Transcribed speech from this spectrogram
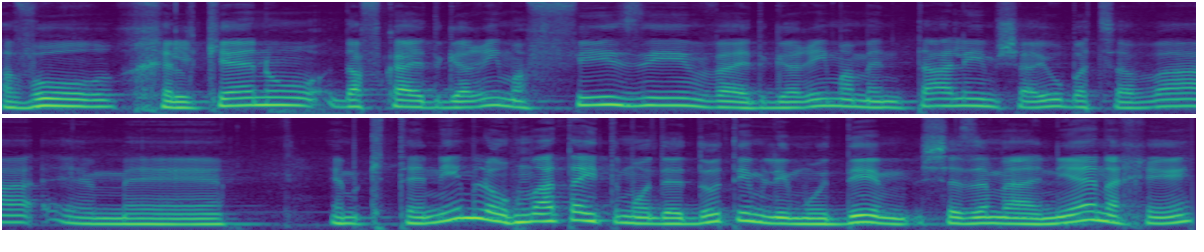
עבור חלקנו, דווקא האתגרים הפיזיים והאתגרים המנטליים שהיו בצבא הם... Uh, הם קטנים לעומת ההתמודדות עם לימודים, שזה מעניין, אחי,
